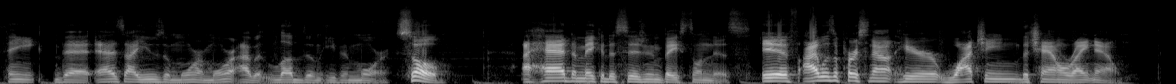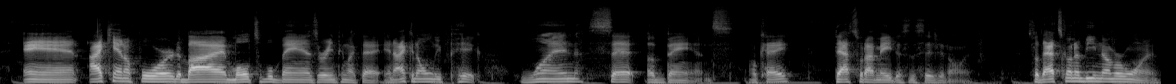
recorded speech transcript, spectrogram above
think that as I use them more and more, I would love them even more. So I had to make a decision based on this. If I was a person out here watching the channel right now, and I can't afford to buy multiple bands or anything like that, and I can only pick one set of bands, okay? That's what I made this decision on. So that's gonna be number one.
